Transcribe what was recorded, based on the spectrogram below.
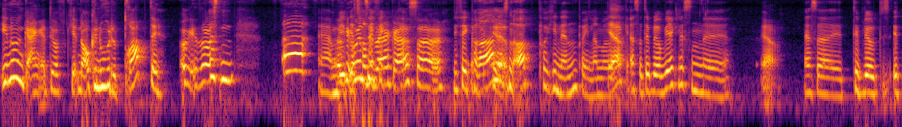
endnu en gang, at det var forkert. Nå, okay, nu vil du droppe det. Okay, så var jeg sådan, ah, Ja, men vi- okay, jeg tror, vi hvad fik- jeg gør, så... vi fik er paraderne sådan op på hinanden på en eller anden måde. Ja. Ikke? Altså, det blev virkelig sådan... Øh, Ja. altså, øh, det blev et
